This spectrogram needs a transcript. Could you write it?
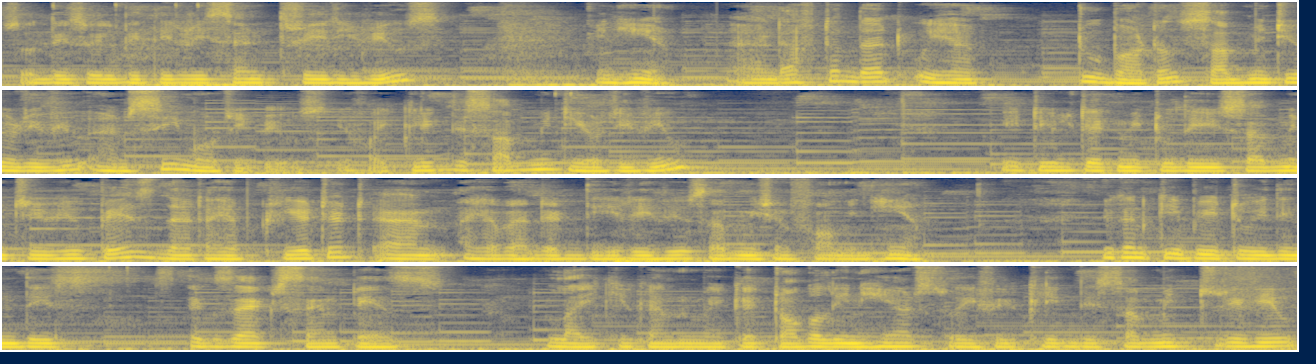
So this will be the recent three reviews in here. And after that we have two buttons submit your review and see more reviews. If i click the submit your review it will take me to the submit review page that I have created and I have added the review submission form in here. You can keep it within this exact same page. Like you can make a toggle in here so if you click the submit review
